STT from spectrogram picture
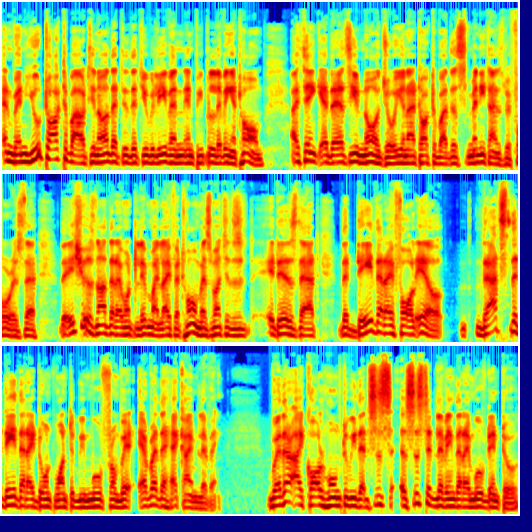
And when you talked about, you know, that that you believe in, in people living at home, I think, as you know, Joe, you and I talked about this many times before, is that the issue is not that I want to live my life at home as much as it is that the day that I fall ill, that's the day that I don't want to be moved from wherever the heck I'm living. Whether I call home to be the assisted living that I moved into,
